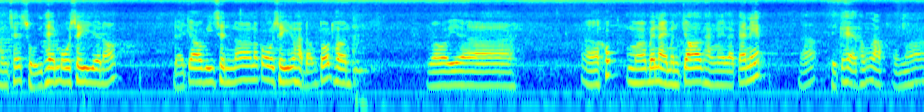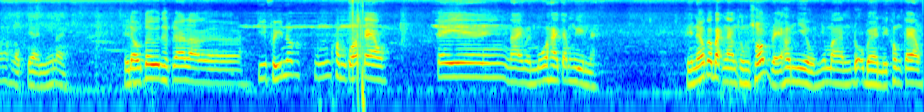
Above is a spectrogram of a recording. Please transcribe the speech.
mình sẽ sủi thêm oxy cho nó để cho vi sinh nó nó có oxy nó hoạt động tốt hơn. Rồi uh, uh, khúc bên này mình cho thằng này là canet đó thì cái hệ thống lọc của nó lọc tràn như thế này. Thì đầu tư thực ra là chi phí nó cũng không quá cao. Cái này mình mua 200 nghìn này thì nếu các bạn làm thùng xốp rẻ hơn nhiều nhưng mà độ bền thì không cao.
